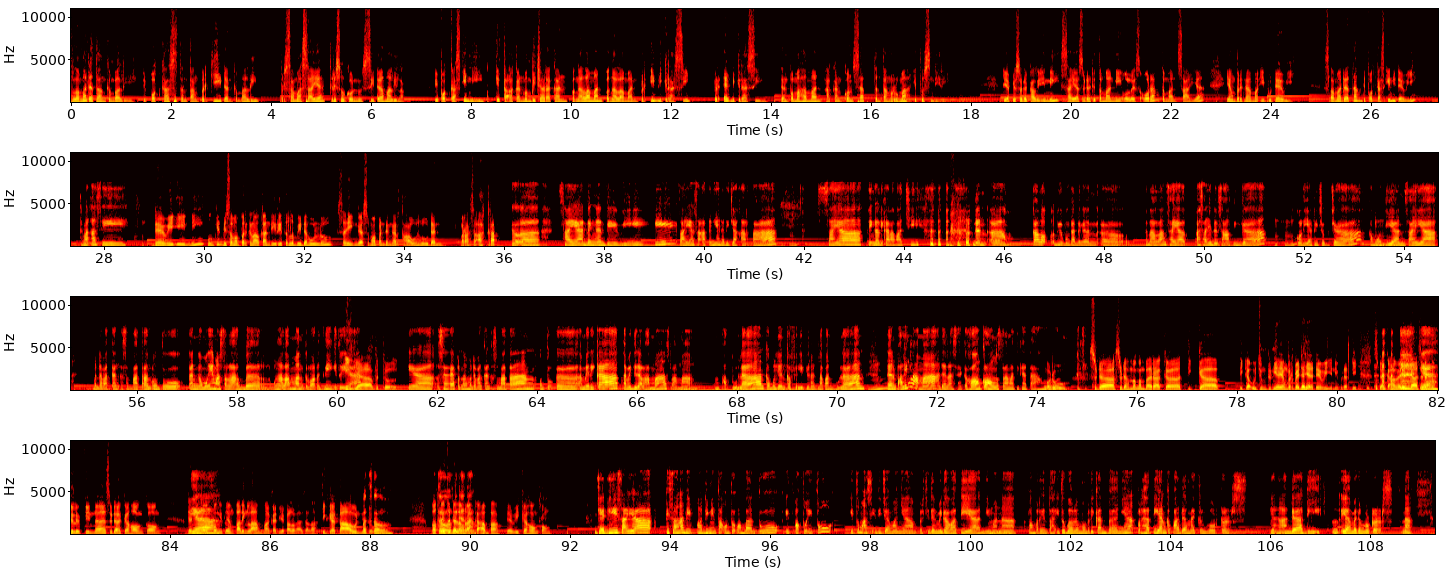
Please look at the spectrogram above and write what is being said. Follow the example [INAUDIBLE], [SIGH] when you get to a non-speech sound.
Selamat datang kembali di podcast tentang pergi dan kembali bersama saya Krisogonus Sida Malilang. Di podcast ini kita akan membicarakan pengalaman-pengalaman berimigrasi, beremigrasi, dan pemahaman akan konsep tentang rumah itu sendiri. Di episode kali ini saya sudah ditemani oleh seorang teman saya yang bernama Ibu Dewi. Selamat datang di podcast ini Dewi. Terima kasih. [LAUGHS] Dewi ini mungkin bisa memperkenalkan diri terlebih dahulu sehingga semua pendengar tahu dan merasa akrab. Uh, saya dengan Dewi, saya saat ini ada di Jakarta. Hmm. Saya tinggal di Karawaci [LAUGHS] dan um, kalau dihubungkan dengan uh, kenalan, saya asalnya dari Salatiga, hmm. kuliah di Jogja, kemudian hmm. saya mendapatkan kesempatan untuk kan ngomongnya masalah berpengalaman ke luar negeri gitu ya. Iya, betul. Iya, saya pernah mendapatkan kesempatan untuk ke Amerika tapi tidak lama selama hmm. empat hmm. bulan, kemudian ke. Filipina delapan bulan, hmm. dan paling lama adalah saya ke Hong Kong selama tiga tahun. Waduh, sudah sudah mengembara ke tiga tiga ujung dunia yang berbeda ya Dewi ini berarti sudah ke Amerika, sudah yeah. ke [LAUGHS] Filipina, sudah ke Hong Kong. Dan yeah. di Hong Kong itu yang paling lama kan ya kalau nggak salah tiga tahun Betul. itu. Waktu Betul, itu dalam rangka tahun. apa Dewi ke Hong Kong? Jadi saya di sana di, uh, diminta untuk membantu. It, waktu itu itu masih di zamannya Presiden Megawati ya, di mana hmm. pemerintah itu boleh memberikan banyak perhatian kepada migrant workers yang hmm. ada di ya migrant workers. Nah,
